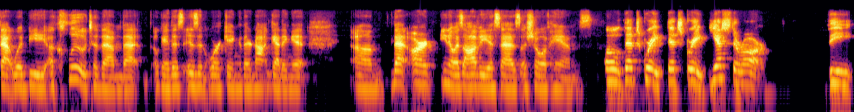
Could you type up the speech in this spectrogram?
that would be a clue to them that okay this isn't working they're not getting it um, that aren't you know as obvious as a show of hands? Oh that's great that's great. Yes there are. The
